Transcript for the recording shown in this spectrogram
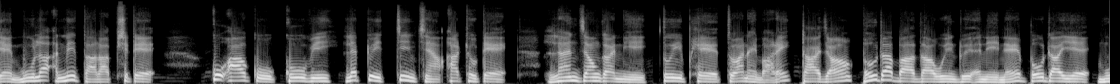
ရဲ့မူလအနှစ်သာရဖြစ်တဲ့ ကိုအားကိုကိုးပြီးလက်တွေ့ကျင့်ကြံအားထုတ်တဲ့လမ်းကြောင်းကနေတွေးဖယ်သွားနိုင်ပါတယ်။ဒါကြောင့်ဗုဒ္ဓဘာသာဝင်တွေအနေနဲ့ဗုဒ္ဓရဲ့မူ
